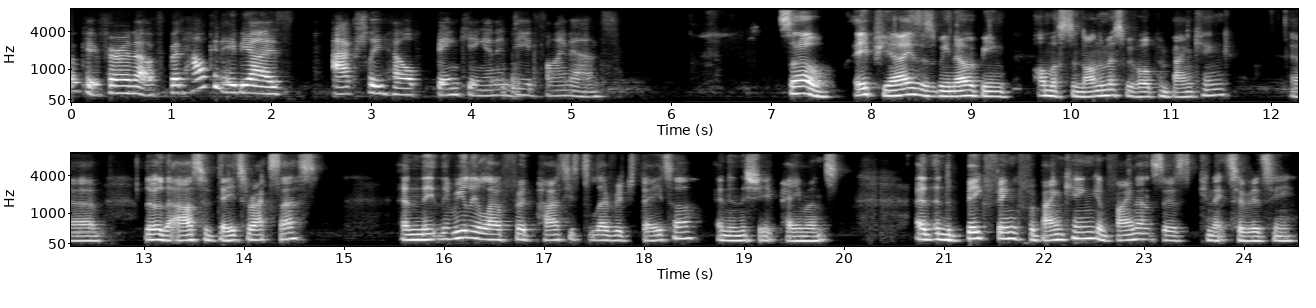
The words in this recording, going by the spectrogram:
Okay, fair enough. But how can APIs actually help banking and indeed finance? So, APIs, as we know, have been almost synonymous with open banking. Uh, they're the art of data access, and they, they really allow third parties to leverage data and initiate payments. And, and the big thing for banking and finance is connectivity.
